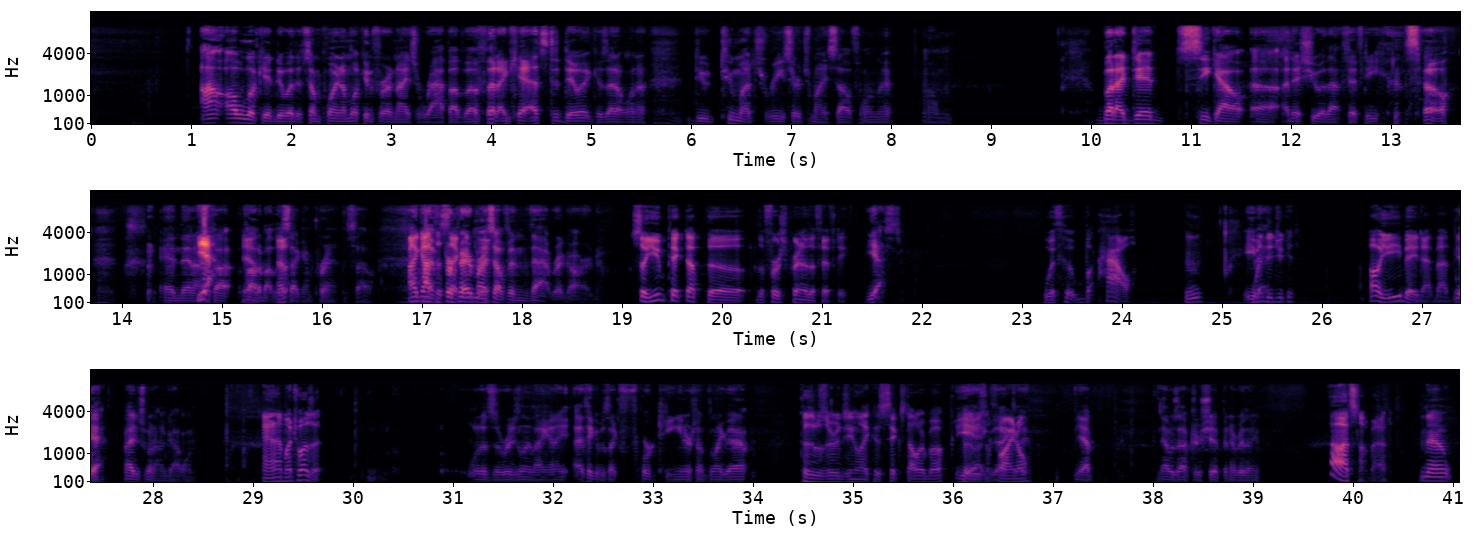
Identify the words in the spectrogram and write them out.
I'll, I'll look into it at some point. I'm looking for a nice wrap up of it, I guess, to do it because I don't want to do too much research myself on it. Um, but I did seek out uh, an issue of that 50, so and then I Yeah, thought yeah. thought about the second print. So I got I've the second prepared myself in that regard. So you picked up the the first print of the fifty Yes, with who? but How? eBay. When did you get? Oh, you eBayed that bad boy. Yeah, I just went out and got one. And how much was it? What was it originally like? I I think it was like 14 or something like that. Because it was originally like a six dollar book. Yeah, it was exactly. the final. Yep, that was after ship and everything. Oh, that's not bad. No,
